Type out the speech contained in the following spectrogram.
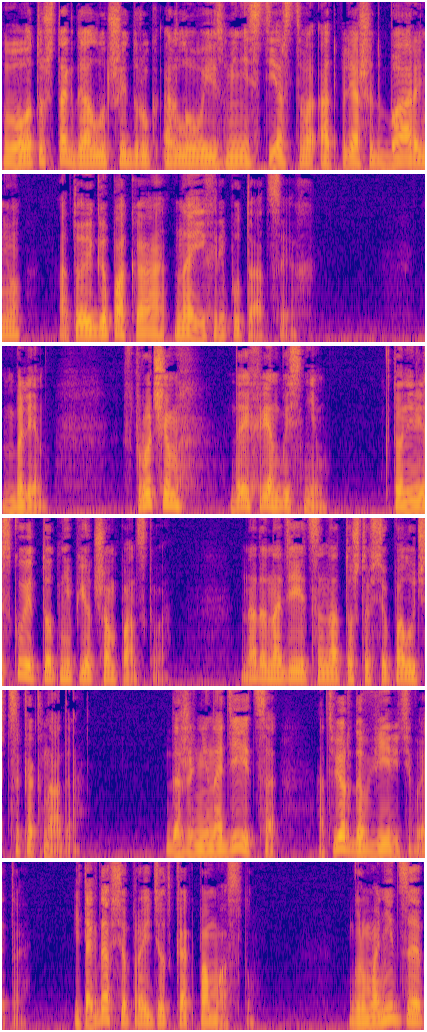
Вот уж тогда лучший друг Орлова из министерства отпляшет барыню, а то и ГПК на их репутациях. Блин. Впрочем, да и хрен бы с ним. Кто не рискует, тот не пьет шампанского. Надо надеяться на то, что все получится как надо. Даже не надеяться, а твердо верить в это. И тогда все пройдет как по маслу. Гурманидзе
